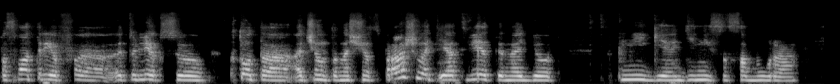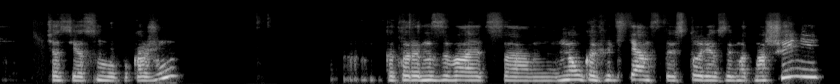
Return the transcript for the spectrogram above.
посмотрев э, эту лекцию, кто-то о чем-то начнет спрашивать и ответы найдет в книге Дениса Сабура. Сейчас я снова покажу которая называется «Наука христианства. История взаимоотношений».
